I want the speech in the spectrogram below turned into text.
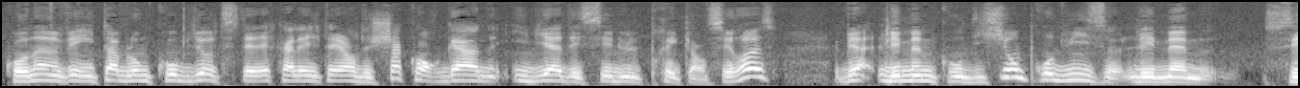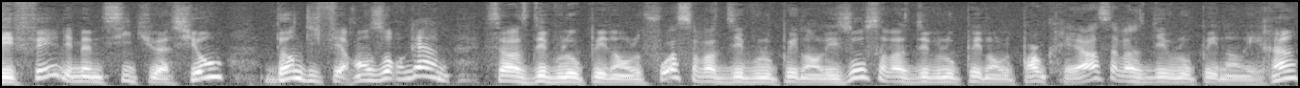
qu'on a un véritable oncobiote, c'est-à-dire qu'à l'intérieur de chaque organe, il y a des cellules précancéreuses, eh bien, les mêmes conditions produisent les mêmes effets, les mêmes situations dans différents organes. Ça va se développer dans le foie, ça va se développer dans les os, ça va se développer dans le pancréas, ça va se développer dans les reins,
